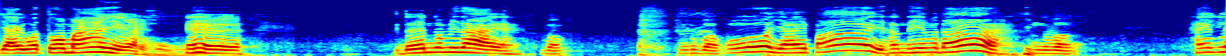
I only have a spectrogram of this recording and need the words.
ใหญ่กว่าตัวม้าอีกอะโอ้โหเออ เดินก็ไม่ได้อะบอกมันก็บอกโอ้ใหญ่ไปท่านเทวดามันก็บอกให้เ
